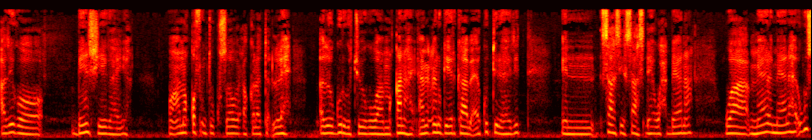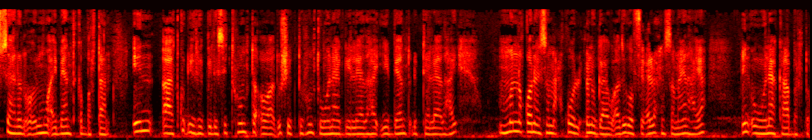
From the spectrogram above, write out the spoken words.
adigoo been sheegaya oo ama qof intuu ku soo waco kaleeto leh adoo guriga jooga waa maqanahay ama cunuga yarkaaba aa ku tiraahdid saas iyo saas dheh wax beena waa meelaha ugu sahlan oo ilmuhu ay beenta ka bartaan. In aad ku dhiiragelisid runta oo aad u sheegto runta wanaagay leedahay iyo beentu dhibtay leedahay ma noqonayso macquul cunugaagu adigoo ficilo xun sameynhaya in uu wanaag kaa barto.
